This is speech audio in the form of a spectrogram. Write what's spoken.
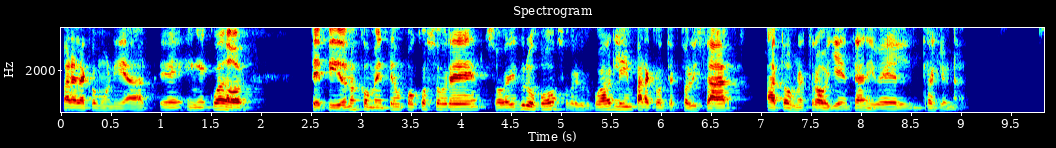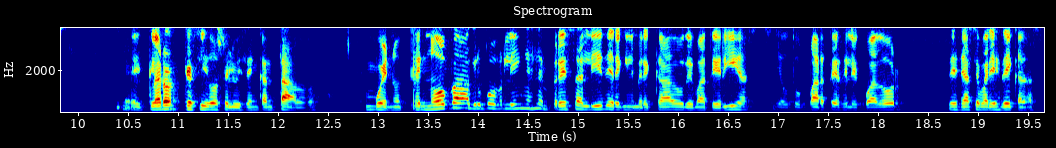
para la comunidad eh, en Ecuador, te pido nos comentes un poco sobre, sobre el grupo, sobre el Grupo Berlín, para contextualizar a todos nuestros oyentes a nivel regional. Eh, claro que sí, José Luis, encantado. Bueno, Tecnova Grupo Berlín es la empresa líder en el mercado de baterías y autopartes del Ecuador desde hace varias décadas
